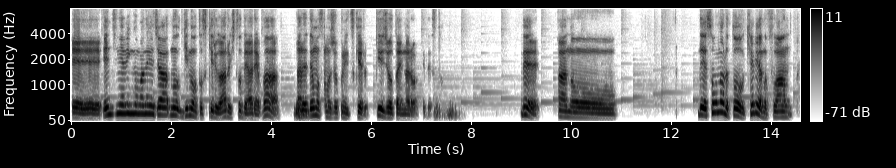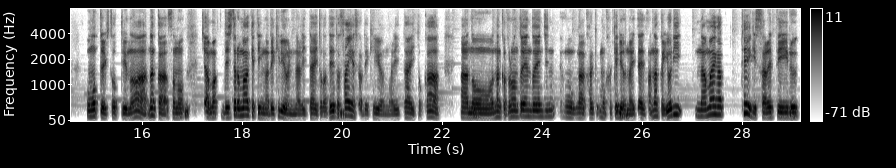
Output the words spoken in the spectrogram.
えーエンジニアリングマネージャーの技能とスキルがある人であれば、誰でもその職に就けるっていう状態になるわけですと。で、あのーで、そうなると、キャリアの不安を持ってる人っていうのは、なんかその、じゃあ、ま、デジタルマーケティングができるようになりたいとか、データサイエンスができるようになりたいとか、あのーなんかフロントエンドエンジンが書けもう書けるようになりたいとか、なんかより名前が定義されている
